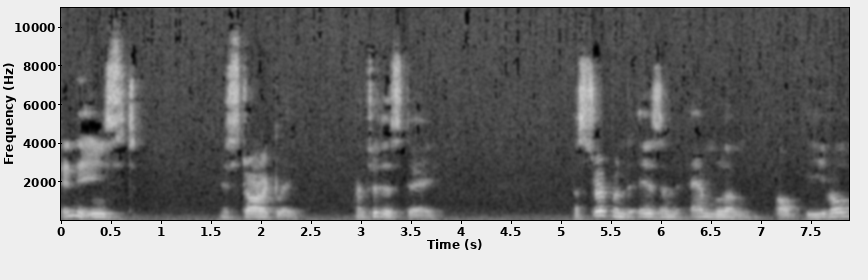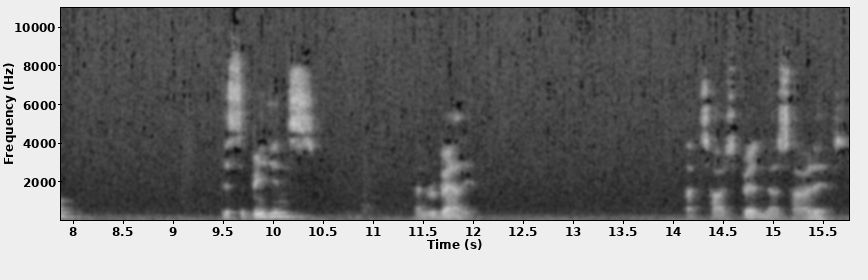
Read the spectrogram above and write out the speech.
In the East, historically, and to this day, a serpent is an emblem of evil disobedience, and rebellion. That's how it's been, that's how it is.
